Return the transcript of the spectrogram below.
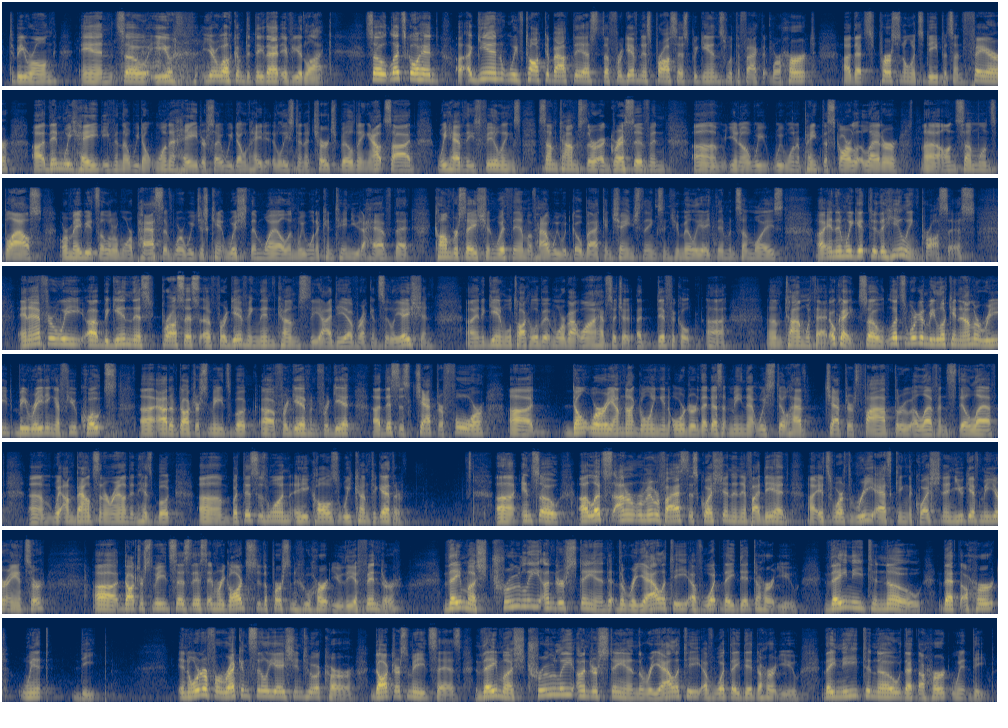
to be wrong. And so you, you're welcome to do that if you'd like. So let's go ahead. Uh, again, we've talked about this. The forgiveness process begins with the fact that we're hurt. Uh, that's personal, it's deep, it's unfair. Uh, then we hate, even though we don't want to hate or say we don't hate it, at least in a church building. Outside, we have these feelings. Sometimes they're aggressive and um, you know, we, we want to paint the scarlet letter uh, on someone's blouse, or maybe it's a little more passive where we just can't wish them well and we want to continue to have that conversation with them of how we would go back and change things and humiliate them in some ways. Uh, and then we get to the healing process. And after we uh, begin this process of forgiving, then comes the idea of reconciliation. Uh, and again, we'll talk a little bit more about why I have such a, a difficult uh, um, time with that. Okay, so let's. We're going to be looking, and I'm going to read, be reading a few quotes uh, out of Dr. Smedes' book, uh, "Forgive and Forget." Uh, this is chapter four. Don't worry, I'm not going in order. That doesn't mean that we still have chapters five through eleven still left. Um, we, I'm bouncing around in his book, um, but this is one he calls "We Come Together." Uh, and so uh, let's, I don't remember if I asked this question, and if I did, uh, it's worth re asking the question, and you give me your answer. Uh, Dr. Smedes says this in regards to the person who hurt you, the offender, they must truly understand the reality of what they did to hurt you. They need to know that the hurt went deep in order for reconciliation to occur, Dr. Smedes says they must truly understand the reality of what they did to hurt you. They need to know that the hurt went deep.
